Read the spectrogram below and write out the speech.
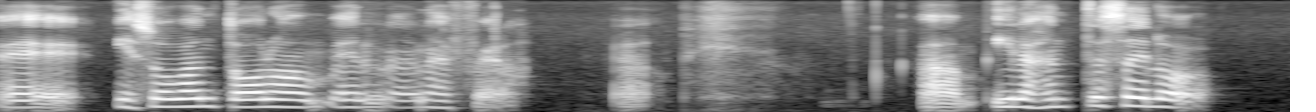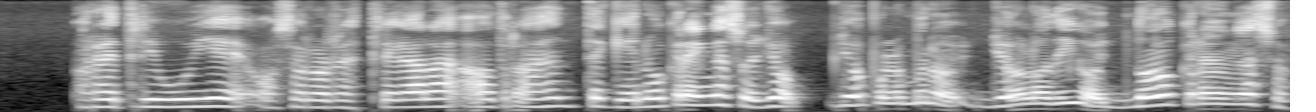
Eh, y eso va en todas las esferas. Y la gente se lo retribuye o se lo restrega a, otra gente que no cree en eso. Yo, yo por lo menos, yo lo digo, no lo creo en eso.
